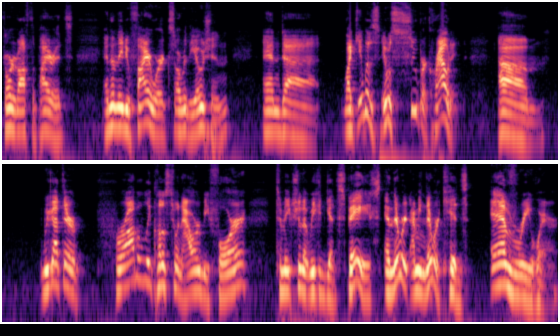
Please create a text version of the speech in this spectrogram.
thwarted off the pirates, and then they do fireworks over the ocean, and uh, like it was it was super crowded. Um, we got there probably close to an hour before to make sure that we could get space, and there were I mean there were kids everywhere,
